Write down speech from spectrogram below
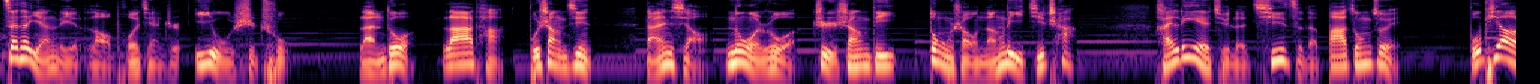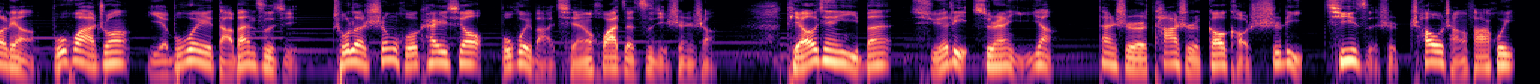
在他眼里，老婆简直一无是处，懒惰、邋遢、不上进、胆小、懦弱、智商低、动手能力极差，还列举了妻子的八宗罪。不漂亮，不化妆，也不会打扮自己。除了生活开销，不会把钱花在自己身上。条件一般，学历虽然一样，但是他是高考失利，妻子是超常发挥。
